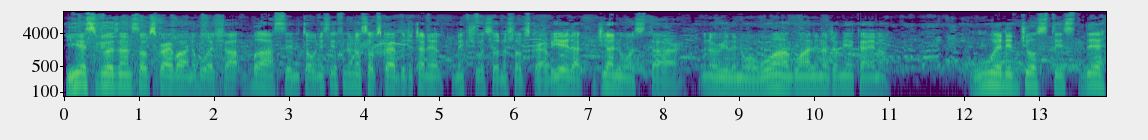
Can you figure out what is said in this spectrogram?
Yes, viewers and subscribers, on the boy Short Boss in town. You see, if you don't subscribe to the channel, make sure you to subscribe. You hear that? Jano Star. I don't really know what going on in Jamaica, you know. Where the justice there?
